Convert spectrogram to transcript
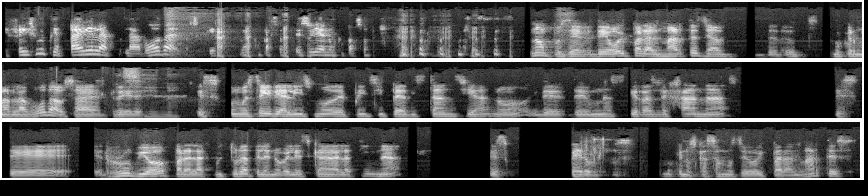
que Facebook te pague la, la boda, no sé qué. Nunca pasó, eso ya nunca pasó. No, pues de, de hoy para el martes ya tengo que armar la boda, o sea, entre, Sí, no. es como este idealismo de príncipe a distancia, ¿no? De, de unas tierras lejanas, este, rubio para la cultura telenovelesca latina, es, pero pues, como que nos casamos de hoy para el martes,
